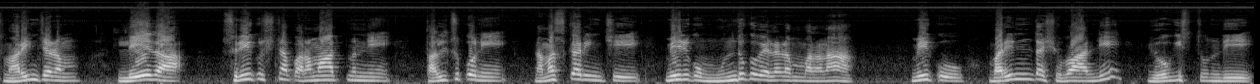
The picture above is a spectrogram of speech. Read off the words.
స్మరించడం లేదా శ్రీకృష్ణ పరమాత్మని తలుచుకొని నమస్కరించి మీకు ముందుకు వెళ్ళడం వలన మీకు మరింత శుభాన్ని యోగిస్తుంది.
